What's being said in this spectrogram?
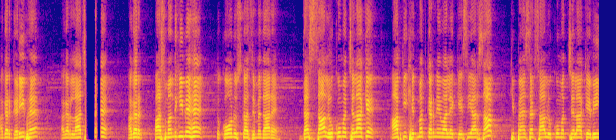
अगर गरीब है, अगर लाचार है, अगर पासमंदगी में है तो कौन उसका जिम्मेदार है? दस साल हुकूमत चला के आपकी खिदमत करने वाले केसीआर साहब की पैंसठ साल हुकूमत चला के भी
